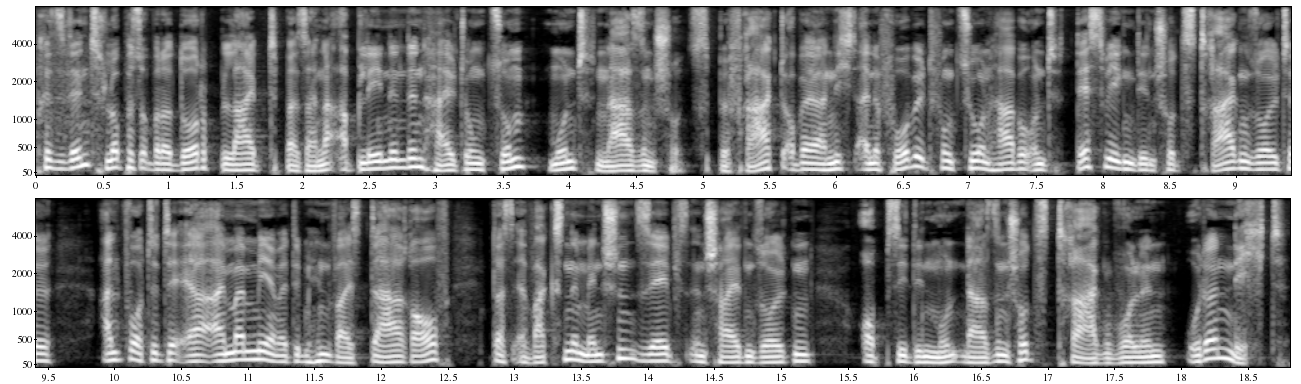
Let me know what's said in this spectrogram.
Präsident López Obrador bleibt bei seiner ablehnenden Haltung zum Mund-Nasenschutz. Befragt, ob er nicht eine Vorbildfunktion habe und deswegen den Schutz tragen sollte, antwortete er einmal mehr mit dem Hinweis darauf, dass erwachsene Menschen selbst entscheiden sollten, ob sie den Mund-Nasenschutz tragen wollen oder nicht.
